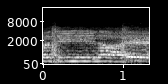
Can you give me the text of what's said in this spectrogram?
Medina है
